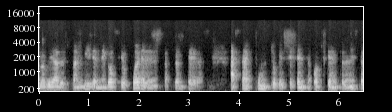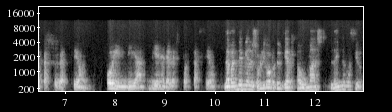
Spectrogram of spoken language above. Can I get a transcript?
logrado expandir el negocio fuera de nuestras fronteras, hasta el punto que el 70% de nuestra facturación hoy en día viene de la exportación. La pandemia les obligó a potenciar aún más la innovación.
